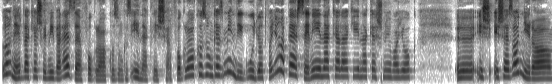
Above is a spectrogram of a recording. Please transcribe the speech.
Olyan érdekes, hogy mivel ezzel foglalkozunk, az énekléssel foglalkozunk, ez mindig úgy ott van, ja, persze, én énekelek, énekesnő vagyok, és, és ez annyira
